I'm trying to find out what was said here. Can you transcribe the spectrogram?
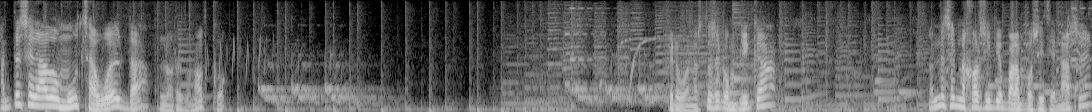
Antes he dado mucha vuelta, lo reconozco. Pero bueno, esto se complica. ¿Dónde es el mejor sitio para posicionarse?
